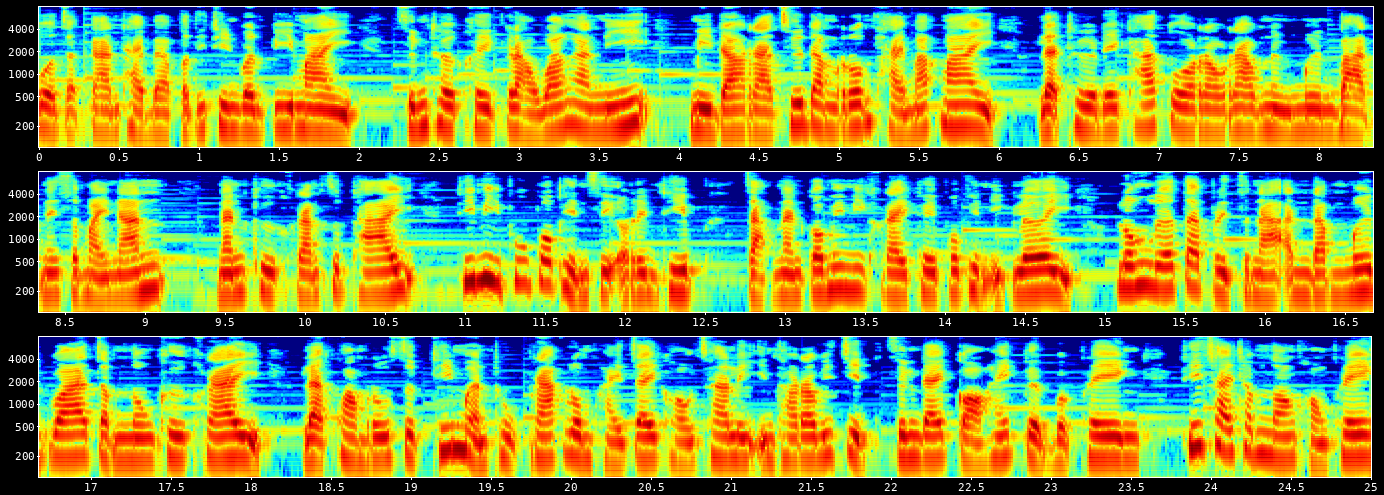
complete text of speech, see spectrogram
ตัวจากการถ่ายแบบปฏิทินวันปีใหม่ ซึ่งเธอเคยกล่าวว่างานนี้ มีดาราชื่อดังร่วมถ่ายมากมาย และเธอได้ค่าตัวราวๆหนึ่งหมื่นบาทในสมัยนั้น นั่นคือครั้งสุดท้ายที่มีผู้พบเห็นสิรินทิพย์จากนั้นก็ไม่มีใครเคยพบเห็นอีกเลย ลงเหลือแต่ปริศนาอันดำมืดว่าจำนงคือใคร และความรู้สึกที่เหมือนถูกพรากลมหายใจของชาลีอินทรวิจิต ซึ่งได้ก่อให้เกิดบทเพลง ที่ใช้ทำนองของเพลง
